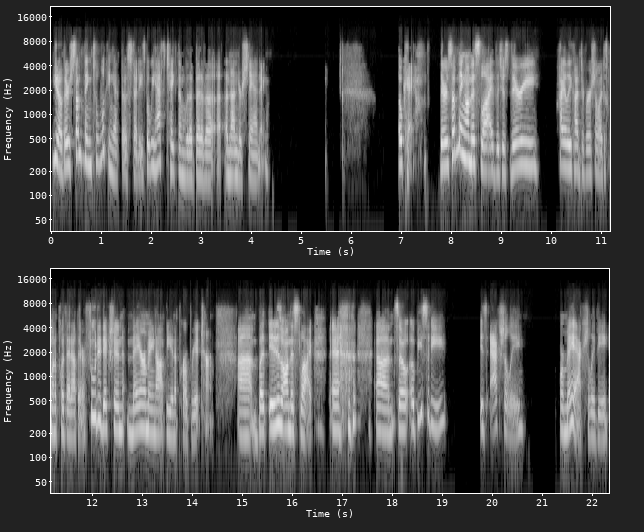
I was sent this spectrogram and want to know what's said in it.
you know, there's something to looking at those studies, but we have to take them with a bit of a, an understanding. Okay, there's something on this slide that's is very highly controversial. I just want to put that out there. Food addiction may or may not be an appropriate term, um, but it is on this slide. um, so obesity is actually, or may actually be,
